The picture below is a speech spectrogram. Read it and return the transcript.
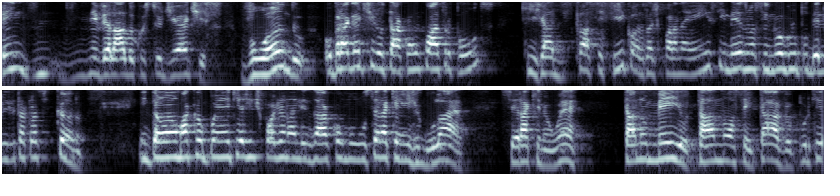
bem desnivelado com estudiantes voando, o Bragantino está com quatro pontos, que já desclassifica o Atlético Paranaense, e mesmo assim no grupo dele ele está classificando. Então é uma campanha que a gente pode analisar como será que é irregular? Será que não é? Tá no meio, tá no aceitável, porque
